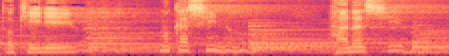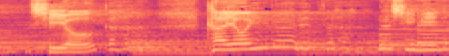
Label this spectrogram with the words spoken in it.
Tokini wa mukashi 話をしようか。通い慣れたなしみの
